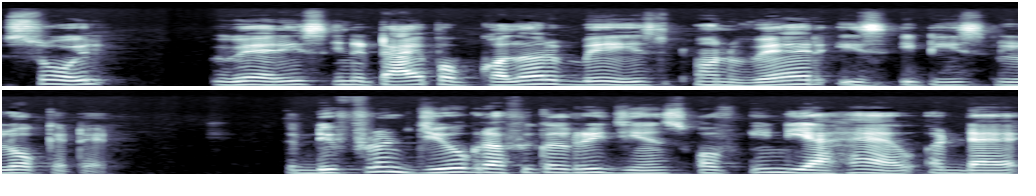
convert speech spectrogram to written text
Soil varies in a type of color based on where is it is located. The different geographical regions of India have a di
